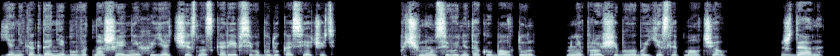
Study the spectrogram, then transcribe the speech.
Я никогда не был в отношениях, и я, честно, скорее всего, буду косячить. Почему он сегодня такой болтун? Мне проще было бы, если б молчал. Ждана.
